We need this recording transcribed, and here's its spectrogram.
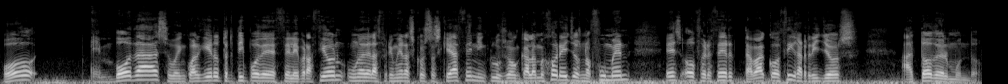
o en bodas o en cualquier otro tipo de celebración, una de las primeras cosas que hacen, incluso aunque a lo mejor ellos no fumen, es ofrecer tabaco, cigarrillos a todo el mundo.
